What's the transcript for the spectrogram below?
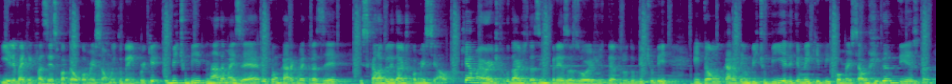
E ele vai ter que fazer esse papel comercial muito bem, porque o B2B nada mais é do que um cara que vai trazer escalabilidade comercial, que é a maior dificuldade das empresas hoje dentro do B2B. Então o cara tem um B2B, ele tem uma equipe comercial gigantesca,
